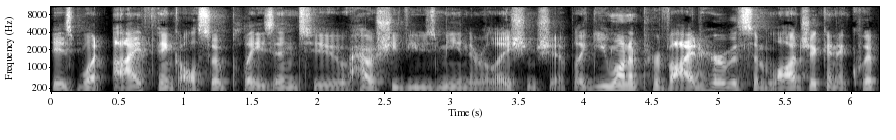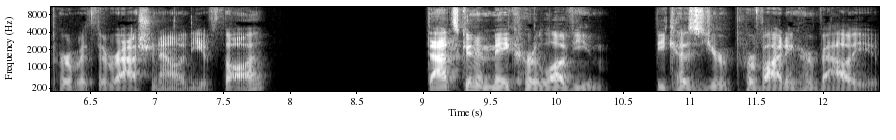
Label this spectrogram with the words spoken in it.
is what i think also plays into how she views me in the relationship like you want to provide her with some logic and equip her with the rationality of thought that's going to make her love you because you're providing her value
